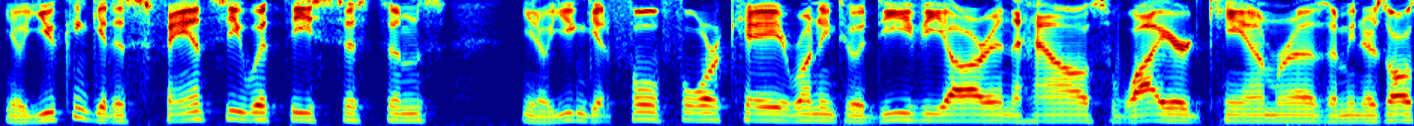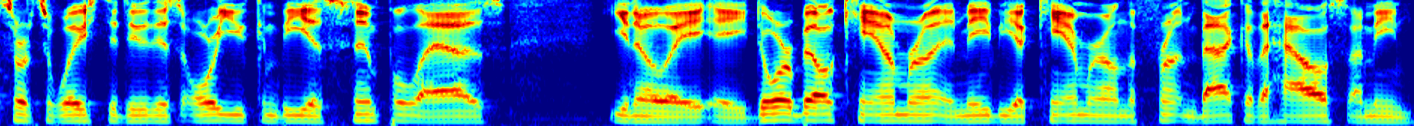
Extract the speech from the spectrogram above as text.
you know you can get as fancy with these systems. You know you can get full 4K running to a DVR in the house, wired cameras. I mean, there's all sorts of ways to do this, or you can be as simple as you know a, a doorbell camera and maybe a camera on the front and back of the house. I mean,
